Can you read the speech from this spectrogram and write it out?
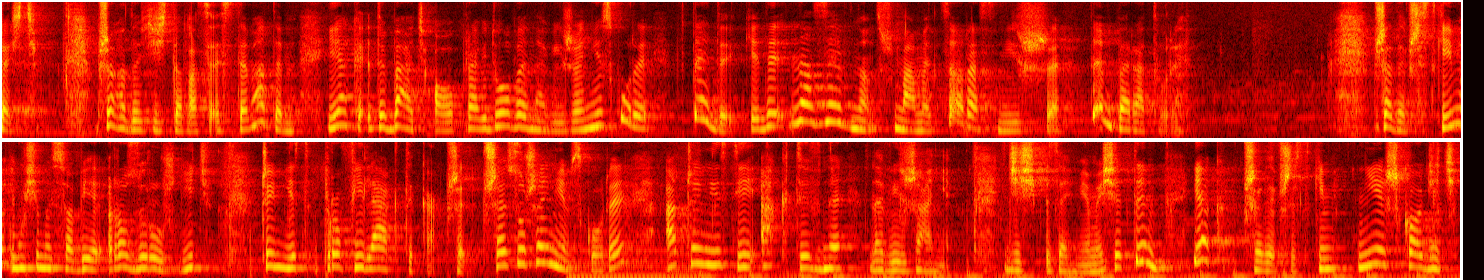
Cześć! Przychodzę dziś do Was z tematem, jak dbać o prawidłowe nawilżenie skóry wtedy, kiedy na zewnątrz mamy coraz niższe temperatury. Przede wszystkim musimy sobie rozróżnić, czym jest profilaktyka przed przesuszeniem skóry, a czym jest jej aktywne nawilżanie. Dziś zajmiemy się tym, jak przede wszystkim nie szkodzić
